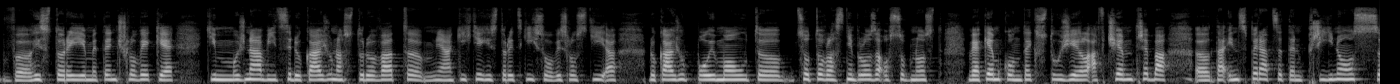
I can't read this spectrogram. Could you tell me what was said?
v historii mi ten člověk je, tím možná víc si dokážu nastudovat eh, nějakých těch historických souvislostí a dokážu pojmout, eh, co to vlastně bylo za osobnost, v jakém kontextu žil a v čem třeba ta inspirace, ten přínos,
